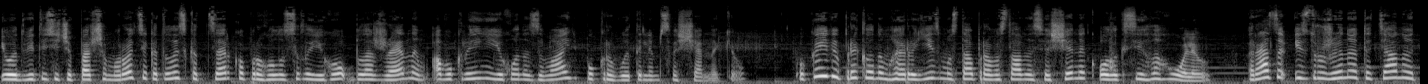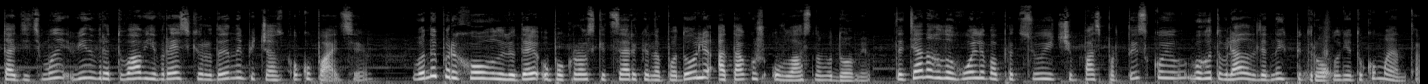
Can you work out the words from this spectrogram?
І у 2001 році католицька церква проголосила його блаженним, а в Україні його називають покровителем священників. У Києві прикладом героїзму став православний священник Олексій Глаголєв. Разом із дружиною Тетяною та дітьми він врятував єврейські родини під час окупації. Вони переховували людей у Покровській церкві на Подолі, а також у власному домі. Тетяна Глаголєва, працюючи паспортисткою, виготовляла для них підроблені документи.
